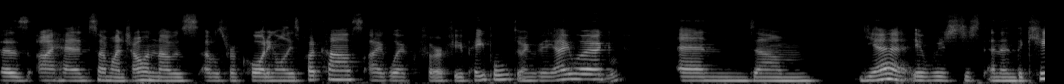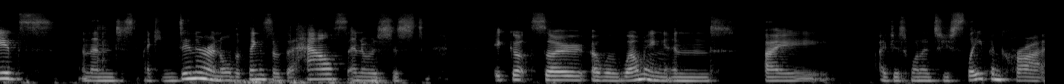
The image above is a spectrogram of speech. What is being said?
Because I had so much on. I was I was recording all these podcasts. I work for a few people doing VA work, Mhm. and um, yeah, it was just and then the kids, and then just making dinner and all the things of the house, and it was just it got so overwhelming, and I I just wanted to sleep and cry.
